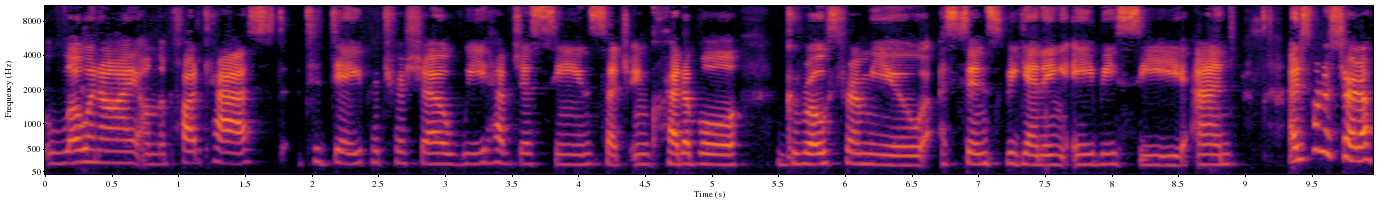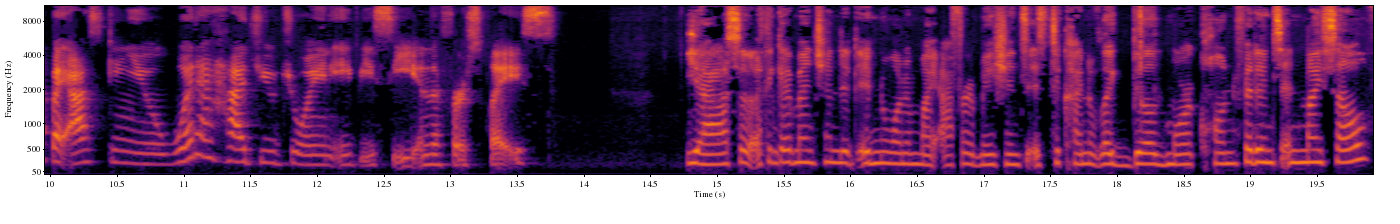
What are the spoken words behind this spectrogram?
Lo and I on the podcast today, Patricia. We have just seen such incredible growth from you since beginning ABC. And I just want to start off by asking you what had you join ABC in the first place? Yeah, so I think I mentioned it in one of my affirmations is to kind of like build more confidence in myself.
